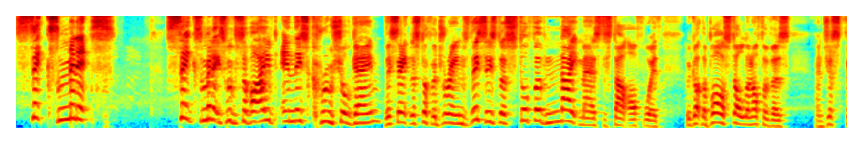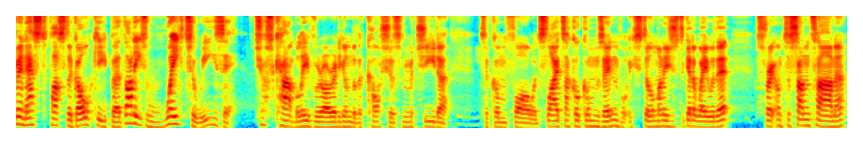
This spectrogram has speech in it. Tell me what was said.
Six minutes Six minutes we've survived in this crucial game. This ain't the stuff of dreams. This is the stuff of nightmares to start off with. We got the ball stolen off of us and just finessed past the goalkeeper. That is way too easy. Just can't believe we're already under the cosh as Machida to come forward. Slide tackle comes in, but he still manages to get away with it. Straight onto Santana.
